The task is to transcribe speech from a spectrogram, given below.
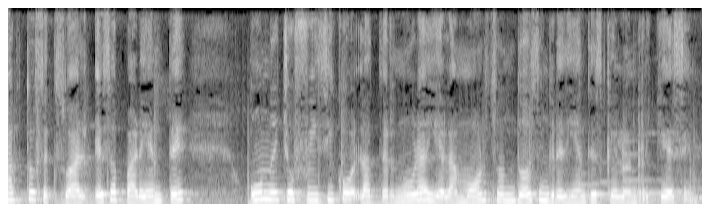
acto, sexual es aparente, un hecho físico, la ternura y el amor son dos ingredientes que lo enriquecen.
